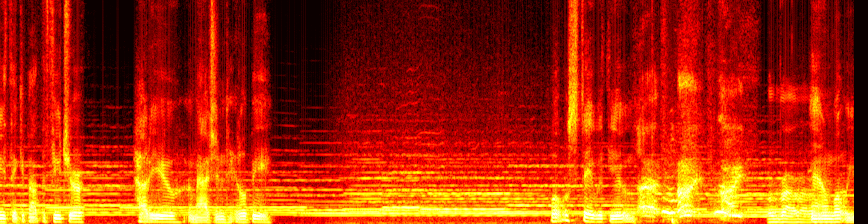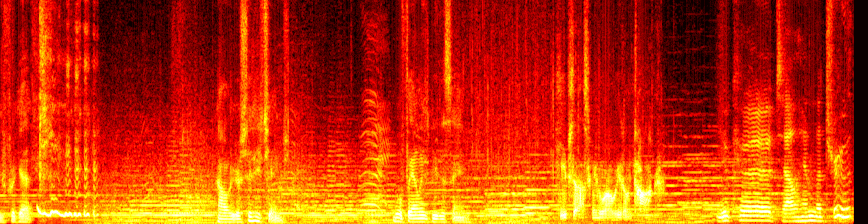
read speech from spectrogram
you think about the future, how do you imagine it'll be? What will stay with you? And what will you forget? How will your city change? Will families be the same? Keeps asking me why we don't talk. You could tell him the truth.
